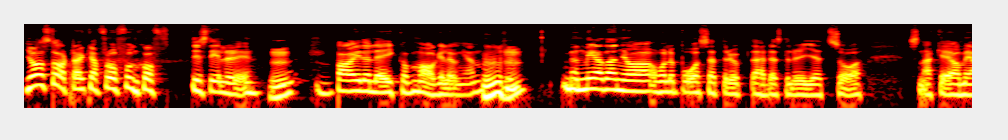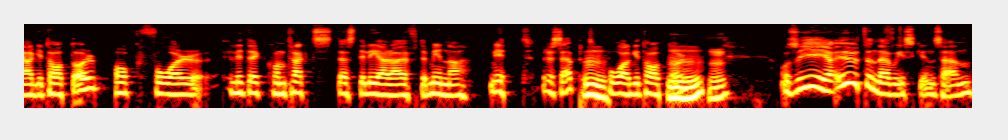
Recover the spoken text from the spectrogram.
jag startar Kaffroffenkoff Distillery. Mm. By the Lake of Magelungen. Mhm. Men medan jag håller på och sätter upp det här destilleriet så snackar jag med agitator och får lite kontraktsdestillera efter mina, mitt recept på agitator. Och så ger jag ut den där whiskyn sen.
